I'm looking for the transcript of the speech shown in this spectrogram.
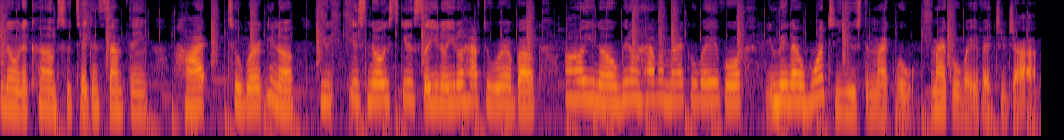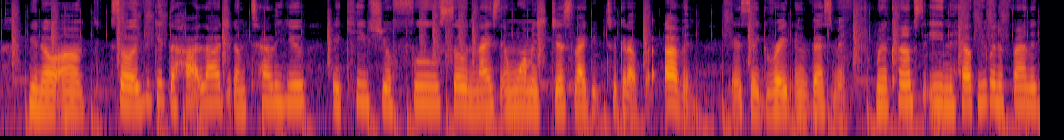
You know, when it comes to taking something hot to work, you know, you it's no excuse. So you know, you don't have to worry about oh, you know, we don't have a microwave, or you may not want to use the micro microwave at your job. You know, um, so if you get the hot logic, I'm telling you, it keeps your food so nice and warm. It's just like you took it out the oven. It's a great investment. When it comes to eating healthy, you're going to find that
